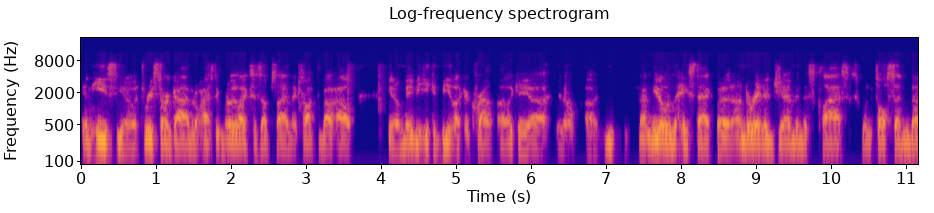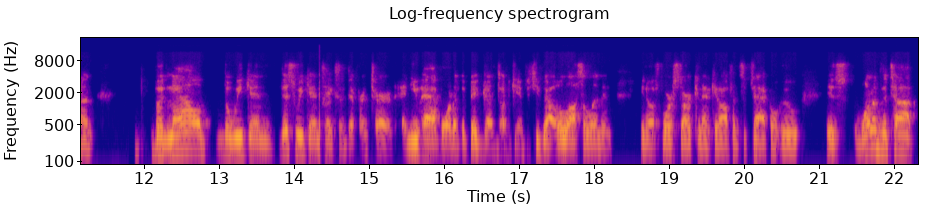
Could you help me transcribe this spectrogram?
and he's, you know, a three star guy, but Ohio State really likes his upside. And I talked about how, you know, maybe he could be like a crown, uh, like a, uh, you know, uh, not needle in the haystack, but an underrated gem in this class when it's all said and done but now the weekend, this weekend takes a different turn, and you have one of the big guns on campus. You've got Olaus Alinen, you know, a four-star Connecticut offensive tackle who is one of the top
